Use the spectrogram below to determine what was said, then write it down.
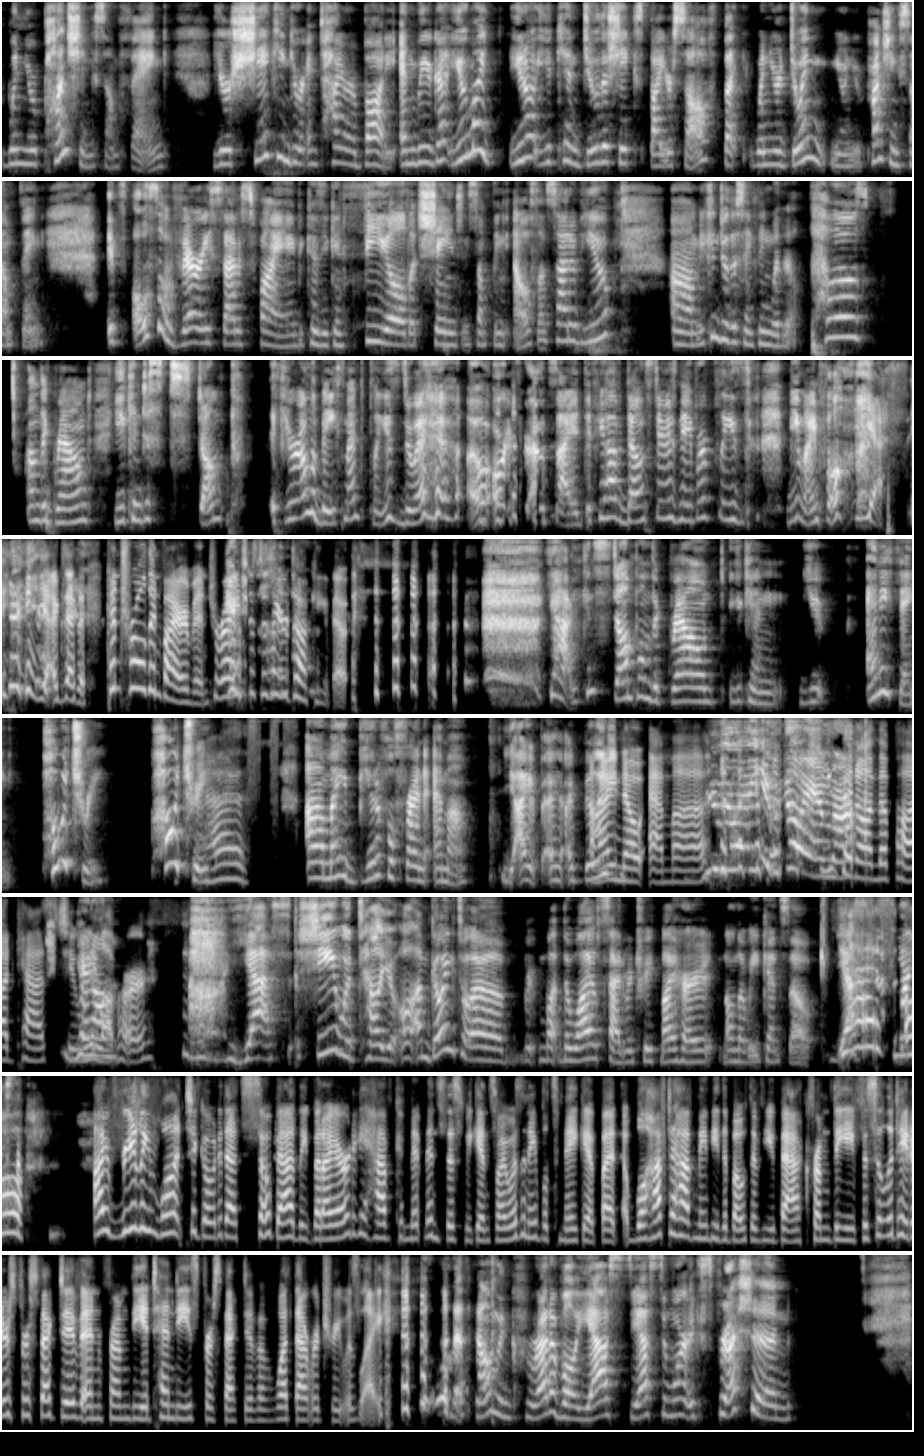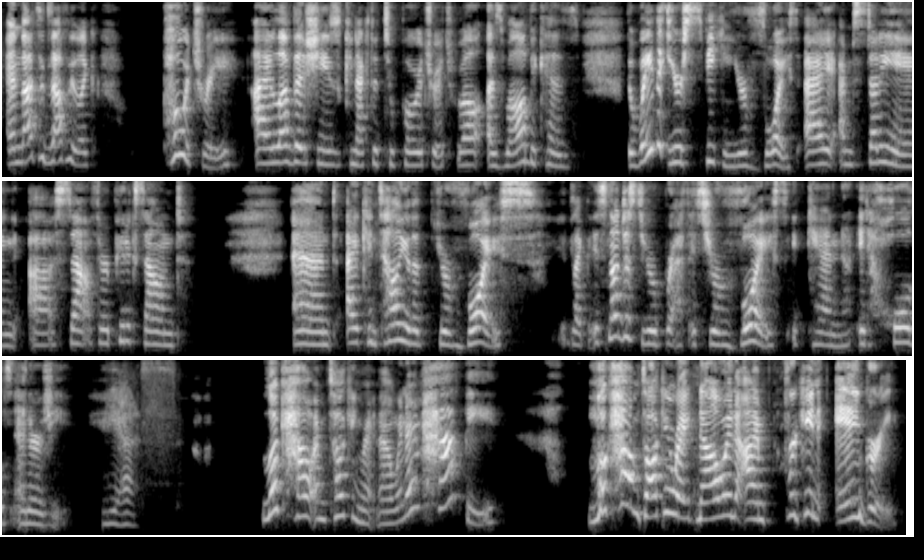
when you're punching something, you're shaking your entire body. And we're going you might, you know, you can do the shakes by yourself, but when you're doing, you know, you're punching something, it's also very satisfying because you can feel the change in something else outside of you. Um, you can do the same thing with the pillows on the ground. You can just stump if you're on the basement, please do it. or, or, if you're outside, if you have downstairs neighbor, please be mindful. yes. yeah, exactly. Controlled environment, right? Just as we were talking about. yeah, you can stomp on the ground. You can you anything. Poetry. Poetry. Yes. Uh, my beautiful friend Emma. Yeah, I, I, I believe I know Emma. You know, you know Emma. She's been on the podcast too. we love her. Ah, yes, she would tell you. Oh, I'm going to a the Wild Side retreat by her on the weekend. So yes, yes. Oh, I really want to go to that so badly, but I already have commitments this weekend, so I wasn't able to make it. But we'll have to have maybe the both of you back from the facilitator's perspective and from the attendees' perspective of what that retreat was like. oh, that sounds incredible. Yes, yes, to more expression. And that's exactly like poetry. I love that she's connected to poetry as well, as well because the way that you're speaking, your voice. I am studying uh, sound, therapeutic sound, and I can tell you that your voice, like it's not just your breath, it's your voice. It can, it holds energy. Yes. Look how I'm talking right now when I'm happy. Look how I'm talking right now when I'm freaking angry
